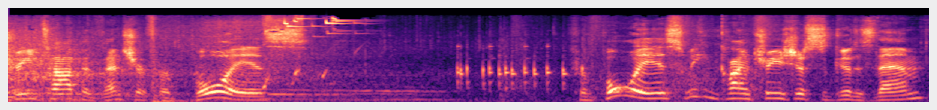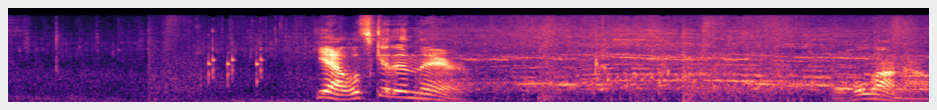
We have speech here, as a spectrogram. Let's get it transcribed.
Treetop adventure for boys. For boys, we can climb trees just as good as them. Yeah, let's get in there. Well, hold on now.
